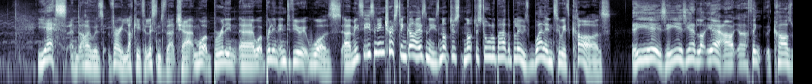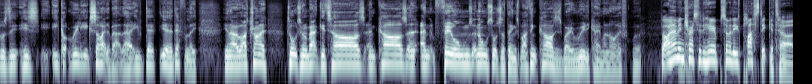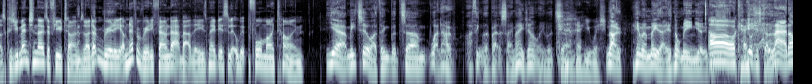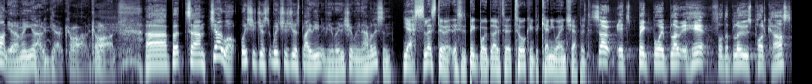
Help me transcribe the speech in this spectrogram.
Yes, and I was very lucky to listen to that chat. And what a brilliant, uh, what a brilliant interview it was. Um, he's, he's an interesting guy, isn't he? He's not just not just all about the blues. Well into his cars. He is. He is. He had like yeah. I, I think the cars was his. He got really excited about that. He de- yeah, definitely. You know, I was trying to talk to him about guitars and cars and, and films and all sorts of things, but I think cars is where he really came alive. But, But I am interested to hear some of these plastic guitars because you mentioned those a few times, and I don't really, I've never really found out about these. Maybe it's a little bit before my time. Yeah, me too. I think, but um, well, no, I think we're about the same age, aren't we? But um, you wish. no, him and me. That is not me and you. Oh, okay. You're just a lad, aren't you? I mean, you know, yeah, come on, come on. Uh, but um, do you know what? We should just we should just play the interview, really, shouldn't we? And have a listen. Yes, let's do it. This is Big Boy Bloater talking to Kenny Wayne Shepherd. So it's Big Boy Bloater here for the Blues podcast.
